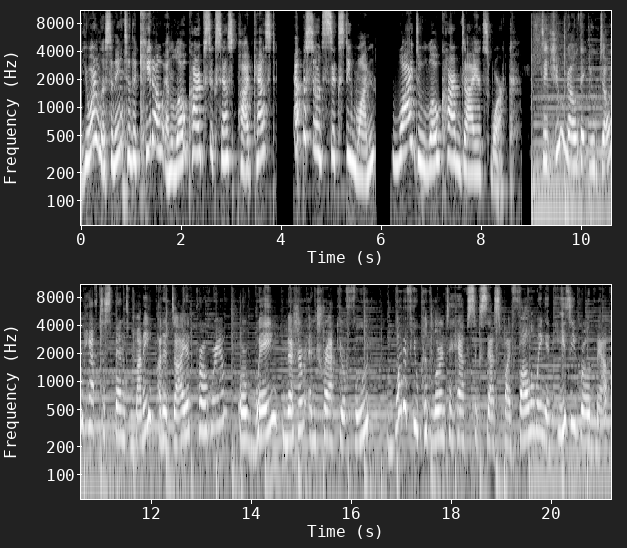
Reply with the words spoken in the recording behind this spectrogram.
You're listening to the Keto and Low Carb Success Podcast, episode 61 Why Do Low Carb Diets Work? Did you know that you don't have to spend money on a diet program or weigh, measure, and track your food? What if you could learn to have success by following an easy roadmap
